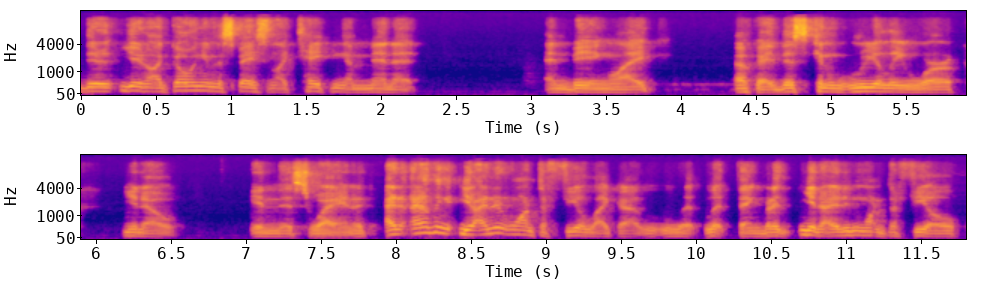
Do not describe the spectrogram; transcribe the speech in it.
there, you know, like going into space and like taking a minute and being like, okay, this can really work, you know, in this way. And it, I, I, don't think you know, I didn't want to feel like a lit, lit thing, but it, you know, I didn't want it to feel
